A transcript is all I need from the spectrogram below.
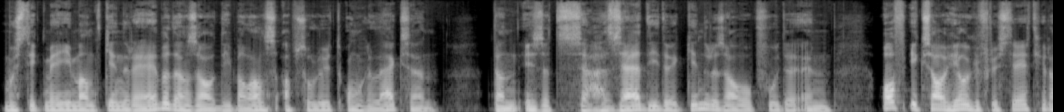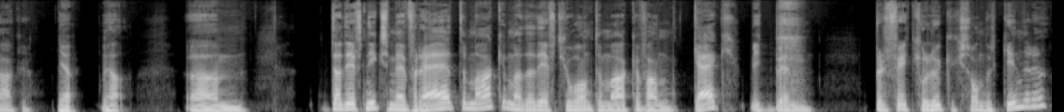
moest ik met iemand kinderen hebben, dan zou die balans absoluut ongelijk zijn. Dan is het zij die de kinderen zou opvoeden. En, of ik zou heel gefrustreerd geraken. Ja. ja. Ehm, dat heeft niks met vrijheid te maken, maar dat heeft gewoon te maken van... Kijk, ik ben perfect gelukkig zonder kinderen.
